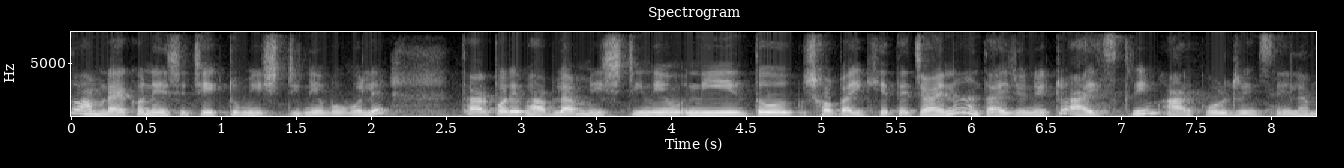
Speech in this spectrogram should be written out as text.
তো আমরা এখন এসেছি একটু মিষ্টি নেব বলে। তারপরে ভাবলাম মিষ্টি নিয়ে তো সবাই খেতে চায় না, তাই জন্য একটু আইসক্রিম আর কোল্ড ড্রিঙ্কস নিলাম।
